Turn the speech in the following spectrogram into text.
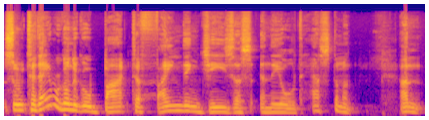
So today we're going to go back to finding Jesus in the Old Testament. And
